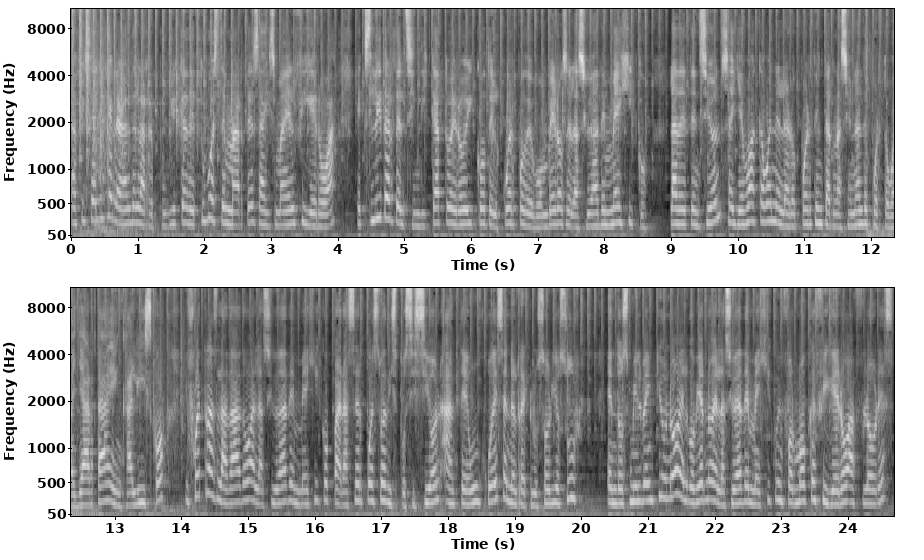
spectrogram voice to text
La Fiscalía General de la República detuvo este martes a Ismael Figueroa, ex líder del Sindicato Heroico del Cuerpo de Bomberos de la Ciudad de México. La detención se llevó a cabo en el Aeropuerto Internacional de Puerto Vallarta, en Jalisco, y fue trasladado a la Ciudad de México para ser puesto a disposición ante un juez en el reclusorio sur. En 2021, el gobierno de la Ciudad de México informó que Figueroa Flores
